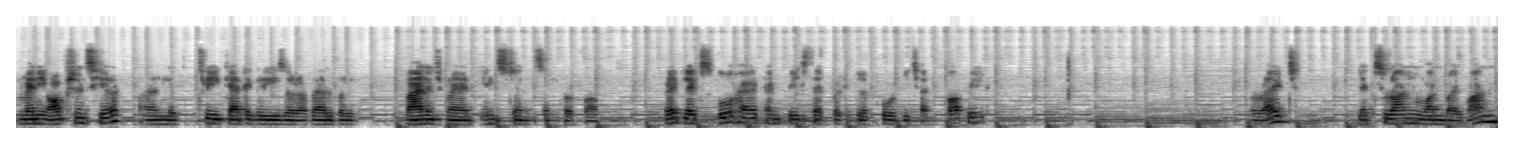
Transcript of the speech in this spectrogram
many options here and three categories are available. Management instance and performance. Right let's go ahead and paste that particular code which I've copied. All right let's run one by one.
